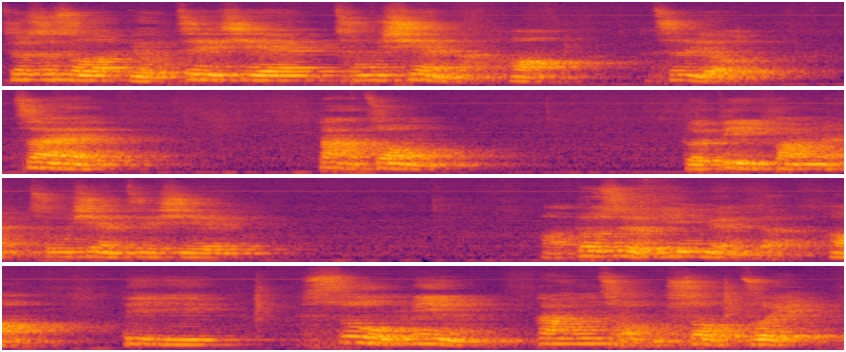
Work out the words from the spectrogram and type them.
就是说有这些出现了哈，是有在大众的地方呢出现这些，啊都是有因缘的哈。第一，宿命当从受罪，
